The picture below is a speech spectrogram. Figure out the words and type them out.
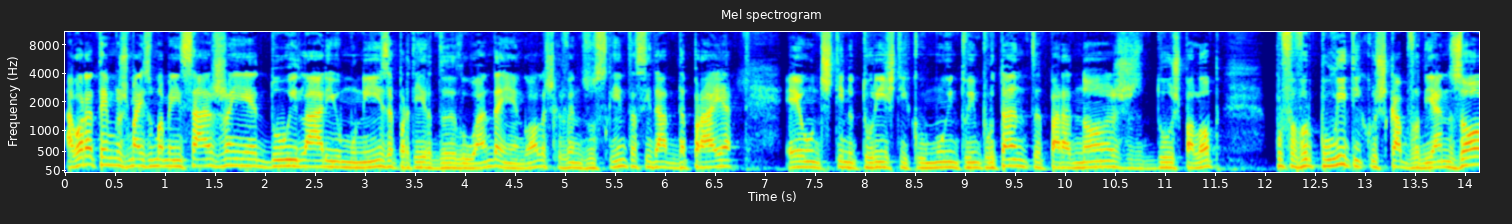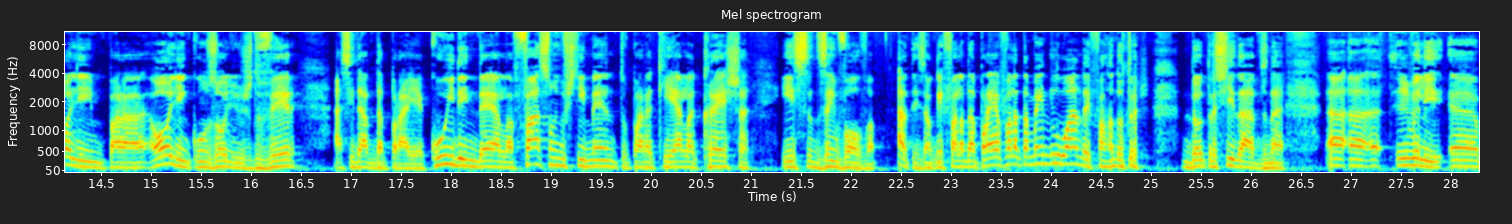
Agora temos mais uma mensagem, é do Hilário Muniz, a partir de Luanda, em Angola, escrevendo-nos o seguinte: a cidade da Praia é um destino turístico muito importante para nós dos PALOP. Por favor, políticos cabo-verdianos, olhem, para, olhem com os olhos de ver a cidade da praia. Cuidem dela, façam investimento para que ela cresça e se desenvolva. Atenção, quem fala da praia fala também de Luanda e fala de outras, de outras cidades. Né? Ah, ah, Riveli, ah,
